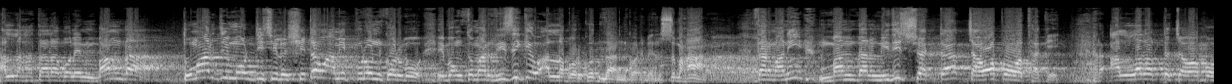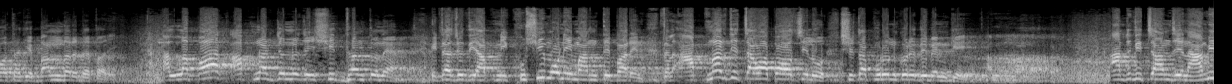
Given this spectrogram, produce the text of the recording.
আল্লাহ তারা বলেন, বান্দা, তোমার যে মর্জি ছিল সেটাও আমি পূরণ করব এবং তোমার রিজিকেও আল্লাহ বরকত দান করবেন। সুবহান। তার মানে বান্দার নিজস্ব একটা চাওয়া পাওয়া থাকে। আর আল্লাহর একটা চাওয়া পাওয়া থাকে বান্দার ব্যাপারে। আল্লাহ পাক আপনার জন্য যে সিদ্ধান্ত নেন, এটা যদি আপনি খুশি মনে মানতে পারেন, তাহলে আপনার যে চাওয়া পাওয়া ছিল সেটা পূরণ করে দেবেন কে? আল্লাহ। আর যদি চান যে না, আমি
